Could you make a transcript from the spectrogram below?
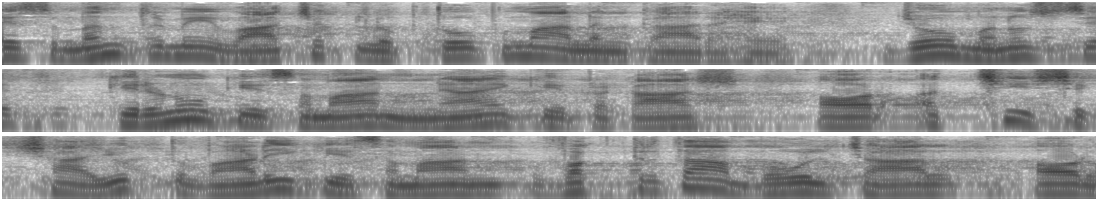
इस मंत्र में वाचक् लुप्तोपमा अलंकार है। जो मनुष्य किरणों के समान न्याय के प्रकाश और अच्छी शिक्षा युक्त वाणी के समान वक्तृता, बोलचाल और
